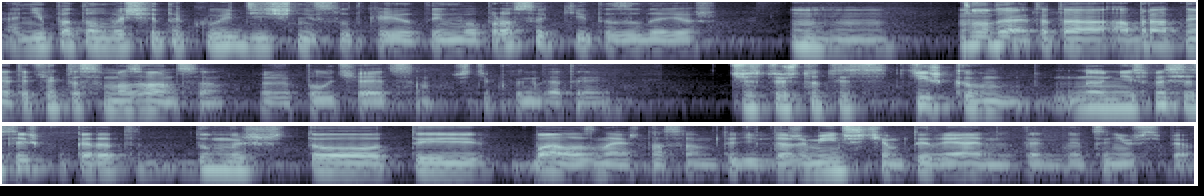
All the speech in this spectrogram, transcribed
они потом вообще такую дичь несут, когда ты им вопросы какие-то задаешь. Мгм. Ну да, это, это обратный от эффекта самозванца уже получается. Что, типа, когда ты чувствуешь, что ты слишком, ну не в смысле слишком, когда ты думаешь, что ты мало знаешь на самом-то деле, даже меньше, чем ты реально как бы оценишь себя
